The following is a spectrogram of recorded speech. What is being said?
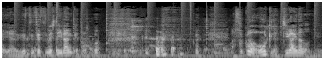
う いや別に説明していらんけど。あそこは大きな違いなのね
